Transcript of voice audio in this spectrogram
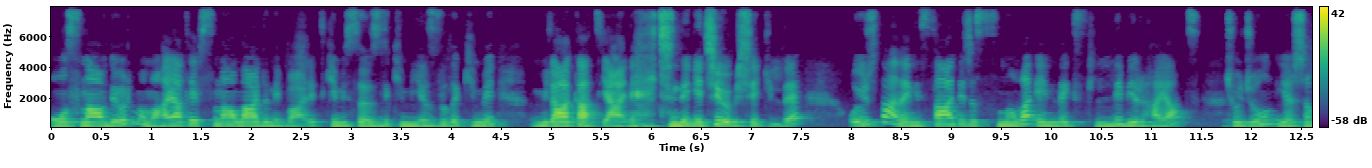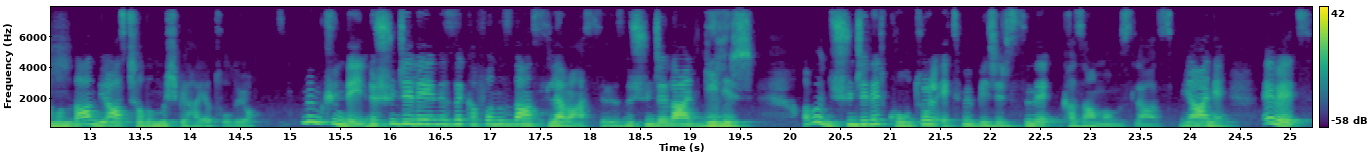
10 sınav diyorum ama hayat hep sınavlardan ibaret. Kimi sözlü, kimi yazılı, kimi mülakat yani içinde geçiyor bir şekilde. O yüzden hani sadece sınava endeksli bir hayat çocuğun yaşamından biraz çalınmış bir hayat oluyor. Mümkün değil. Düşüncelerinizi kafanızdan silemezsiniz. Düşünceler gelir. Ama düşünceleri kontrol etme becerisini kazanmamız lazım. Yani evet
